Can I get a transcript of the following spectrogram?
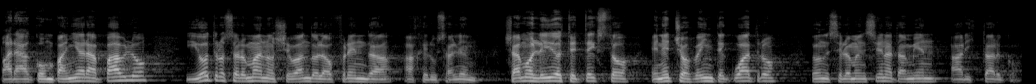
para acompañar a Pablo y otros hermanos llevando la ofrenda a Jerusalén. Ya hemos leído este texto en Hechos 24, donde se lo menciona también a Aristarco.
